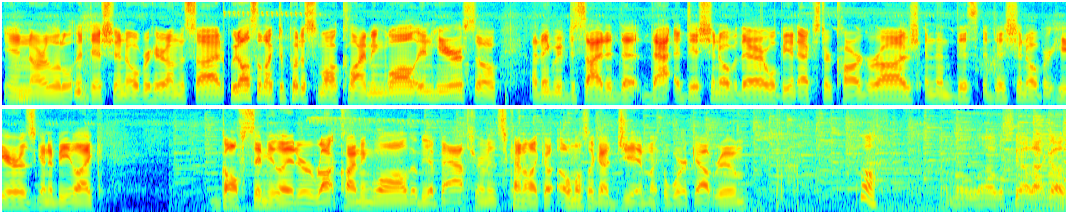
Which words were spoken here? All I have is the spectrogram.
in our little addition over here on the side. We'd also like to put a small climbing wall in here. So I think we've decided that that addition over there will be an extra car garage, and then this addition over here is going to be like golf simulator, rock climbing wall. There'll be a bathroom. It's kind of like a almost like a gym, like a workout room Cool. and we'll uh, we'll see how that goes.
